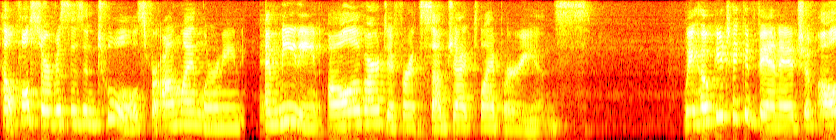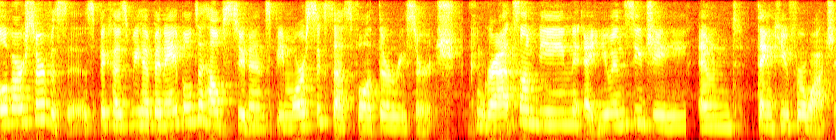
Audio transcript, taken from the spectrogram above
helpful services and tools for online learning, and meeting all of our different subject librarians. We hope you take advantage of all of our services because we have been able to help students be more successful at their research. Congrats on being at UNCG and thank you for watching.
